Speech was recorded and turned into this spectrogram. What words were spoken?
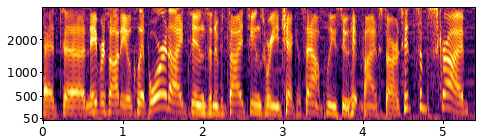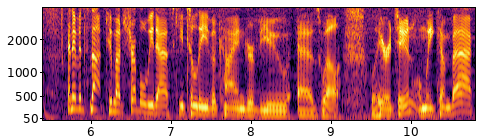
at uh, Neighbors Audio Clip or at iTunes. And if it's iTunes where you check us out, please do hit five stars, hit subscribe. And if it's not too much trouble, we'd ask you to leave a kind review as well. We'll hear a tune when we come back.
